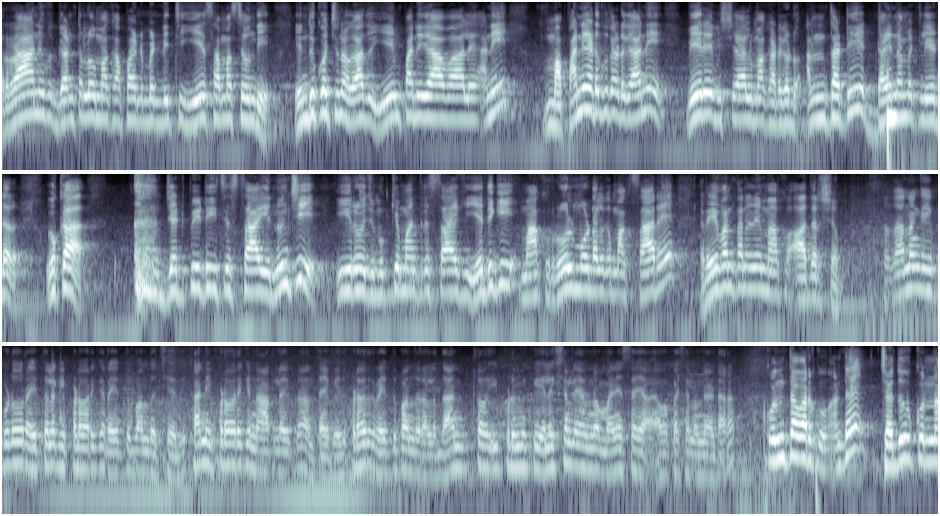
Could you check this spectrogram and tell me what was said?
రాని ఒక గంటలో మాకు అపాయింట్మెంట్ ఇచ్చి ఏ సమస్య ఉంది? ఎందుకు వచ్చినావు కాదు ఏం పని కావాలి అని మా పని అడుగుతాడు కానీ వేరే విషయాలు మాకు అడగడు. అంతటి డైనమిక్ లీడర్ ఒక జడ్పీటీసీ స్థాయి నుంచి ఈరోజు ముఖ్యమంత్రి స్థాయికి ఎదిగి మాకు రోల్ మోడల్గా మాకు సారే. రేవంత్ అనే మాకు ఆదర్శం. ప్రధానంగా ఇప్పుడు రైతులకు ఇప్పటివరకు రైతు బంధు వచ్చేది. కానీ ఇప్పటివరకు నాట్లు అయిపోయి అంత అయిపోయింది. ఇప్పటివరకు రైతు బంధు రాలేదు. దాంట్లో ఇప్పుడు మీకు ఎలక్షన్లో ఏమైనా మైనస్ అయ్యే అవకాశాలు ఉన్నాయంటారా? కొంతవరకు అంటే చదువుకున్న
